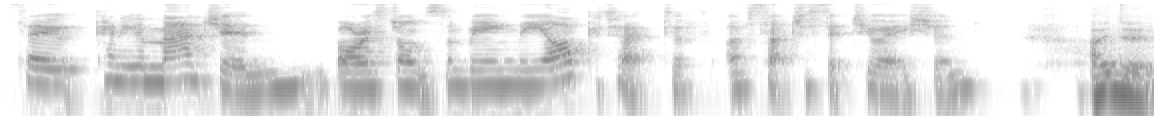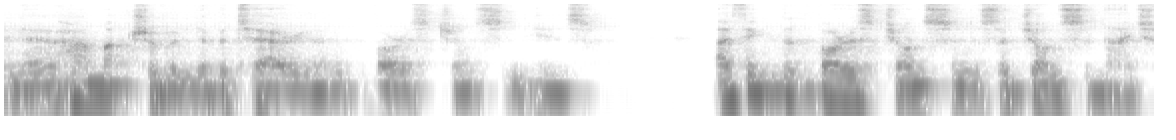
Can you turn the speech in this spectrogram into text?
So, can you imagine Boris Johnson being the architect of, of such a situation? I don't know how much of a libertarian Boris Johnson is. I think that Boris Johnson is a Johnsonite,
